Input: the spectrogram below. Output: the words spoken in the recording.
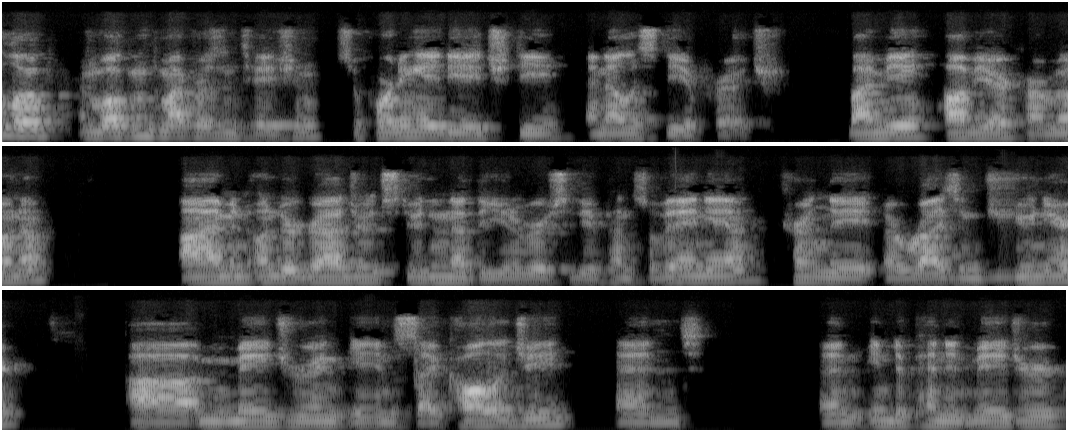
Hello, and welcome to my presentation, Supporting ADHD, an LSD Approach, by me, Javier Carmona. I'm an undergraduate student at the University of Pennsylvania, currently a rising junior. Uh, majoring in psychology and an independent major,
